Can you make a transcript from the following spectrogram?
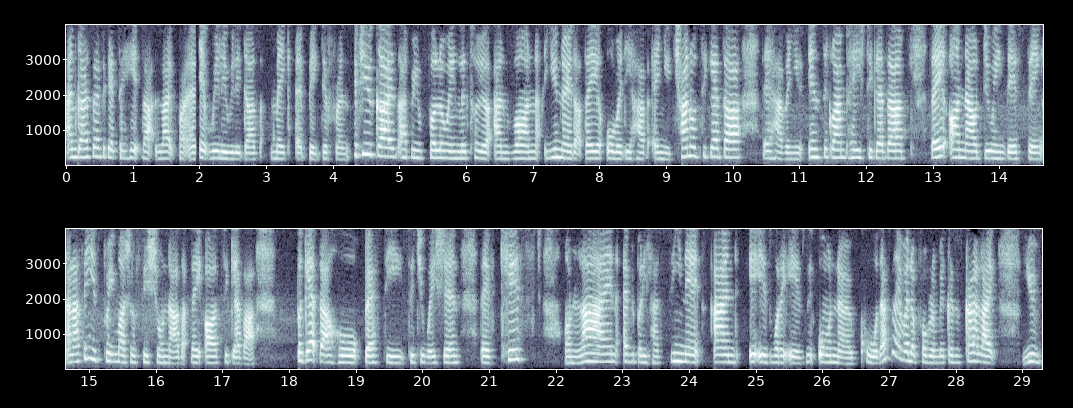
And guys don't forget to hit that like button. It really really does make a big difference. If you guys have been following latoya and von you know that they already have a new channel together. They have a new instagram page together. They are now doing this thing and i think it's pretty much official now that they are together forget that whole bestie situation. They've kissed online, everybody has seen it, and it is what it is. We all know, cool. That's not even a problem because it's kind of like you've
